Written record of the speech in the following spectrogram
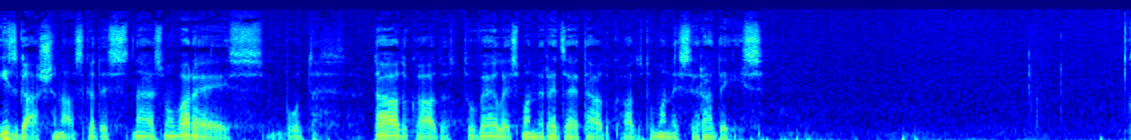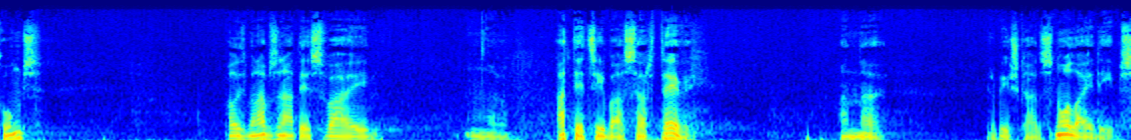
izgāšanās, kad es neesmu varējis būt tādu, kādu tu vēlies mani redzēt, tādu, kādu tu man esi radījis. Kungs, palīdz man apzināties, vai mm, attiecībās ar tevi man uh, ir bijušas kādas nolaidības.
